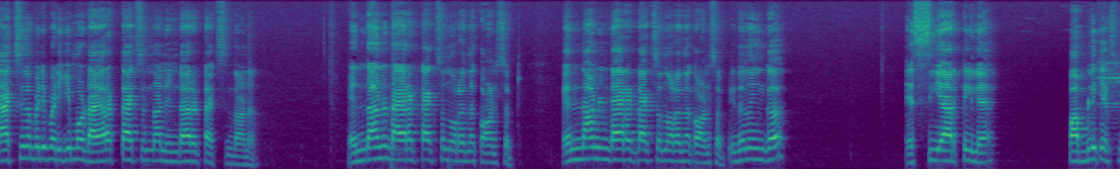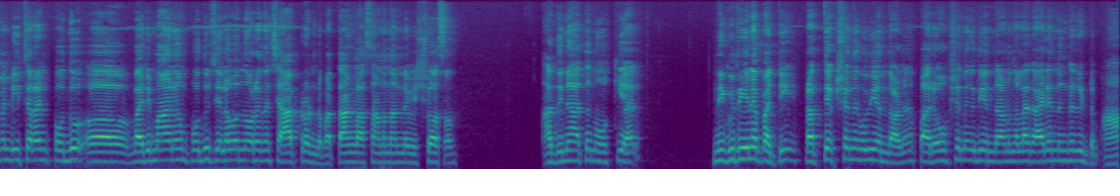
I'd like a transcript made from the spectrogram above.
ടാക്സിനെ പറ്റി പഠിക്കുമ്പോൾ ഡയറക്ട് ടാക്സ് എന്താണ്? ഇൻഡയറക്ട് ടാക്സ് എന്താണ്? എന്താണ് ഡയറക്ട് ടാക്സ് എന്ന് പറയുന്ന കോൺസെപ്റ്റ് എന്താണ് ഇൻഡയറക്ട് ടാക്സ് എന്ന് പറയുന്ന കോൺസെപ്റ്റ് ഇത് നിങ്ങൾക്ക് എസ് സി ആർ ടിയിലെ പബ്ലിക് എക്സ്പെൻഡിച്ചർ ആൻഡ് പൊതു വരുമാനവും പൊതു ചെലവും എന്ന് പറയുന്ന ചാപ്റ്റർ ഉണ്ട്. പത്താം ക്ലാസ് ആണെന്നാണ് എന്റെ വിശ്വാസം. അതിനകത്ത് നോക്കിയാൽ നികുതിയെ പറ്റി പ്രത്യക്ഷ നികുതി എന്താണ് പരോക്ഷ നികുതി എന്താണെന്നുള്ള കാര്യം നിങ്ങൾക്ക് കിട്ടും. ആ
